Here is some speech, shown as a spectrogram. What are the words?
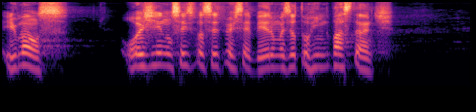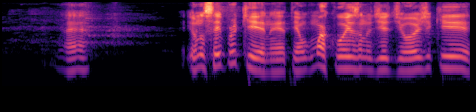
Irmãos, hoje não sei se vocês perceberam, mas eu estou rindo bastante. É. Eu não sei porquê, né? Tem alguma coisa no dia de hoje que,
